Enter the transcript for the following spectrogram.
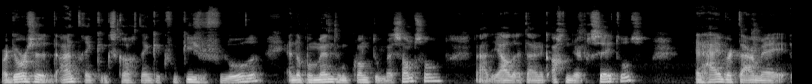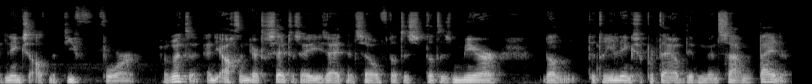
Waardoor ze de aantrekkingskracht, denk ik, van kiezers verloren. En dat momentum kwam toen bij Samson. Nou, die haalde uiteindelijk 38 zetels. En hij werd daarmee het linkse alternatief voor Rutte. En die 38 zetels, je zei het net zelf, dat is, dat is meer dan de drie linkse partijen op dit moment samen peilen.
